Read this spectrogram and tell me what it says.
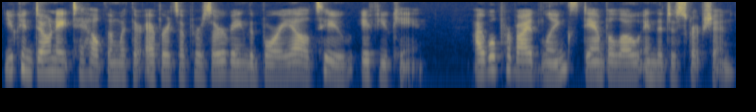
You can donate to help them with their efforts of preserving the boreal too, if you can. I will provide links down below in the description.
